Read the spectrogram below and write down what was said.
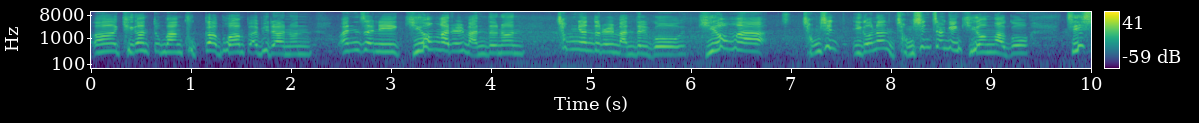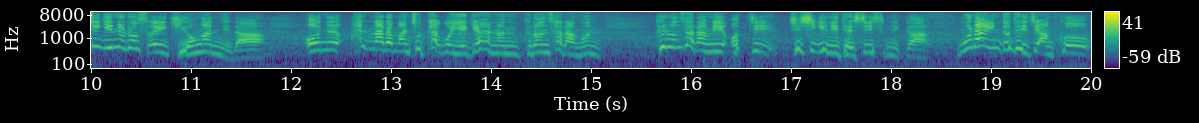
어, 기간 동안 국가보안법이라는 완전히 기형아를 만드는 청년들을 만들고 기형아 정신 이거는 정신적인 기형아고 지식인으로서의 기형아입니다. 어느 한 나라만 좋다고 얘기하는 그런 사람은 그런 사람이 어찌 지식인이 될 수 있습니까? 문화인도 되지 않고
